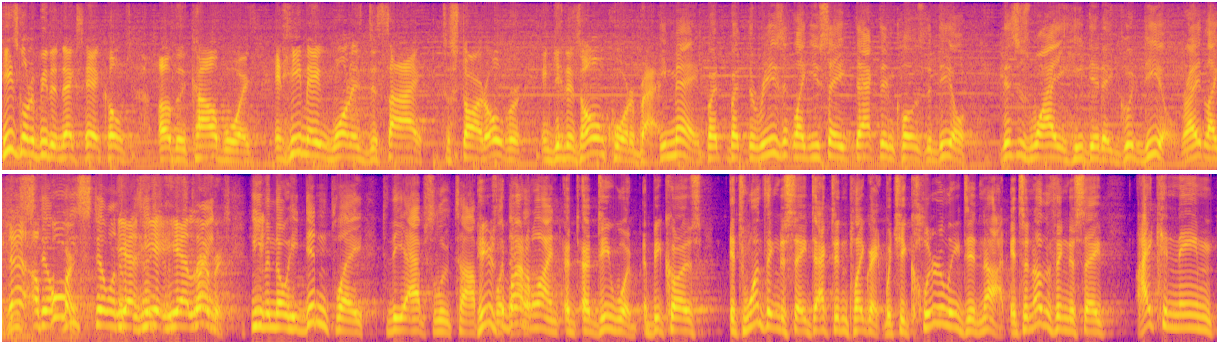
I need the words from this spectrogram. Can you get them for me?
he's going to be the next head coach of the Cowboys, and he may want to decide to start over and get his own quarterback. He may, but but the reason, like you say, Dak didn't close the deal this is why he did a good deal, right? Like yeah, he's still he's still in a position he, he had leverage, even though he didn't play to the absolute top. Here's the bottom line, uh, uh, D Wood, because it's one thing to say Dak didn't play great, which he clearly did not. It's another thing to say I can name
